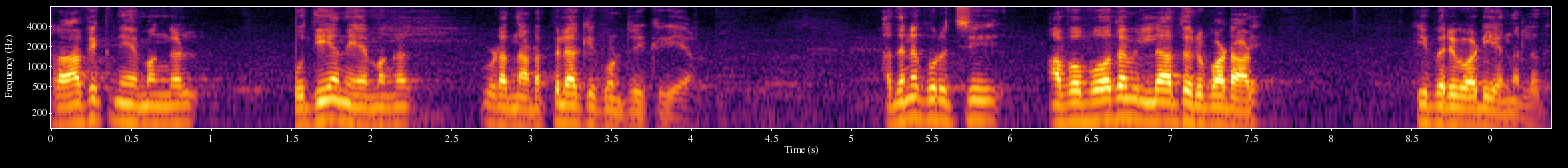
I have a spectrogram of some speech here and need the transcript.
ട്രാഫിക് നിയമങ്ങൾ പുതിയ നിയമങ്ങൾ ഇവിടെ നടപ്പിലാക്കിക്കൊണ്ടിരിക്കുകയാണ്. അതിനെക്കുറിച്ച് അവബോധമില്ലാത്ത ഒരുപാട് ആൾ ഈ പരിപാടി എന്നുള്ളത്.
